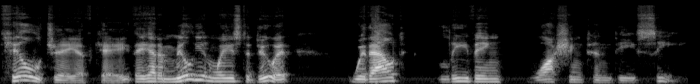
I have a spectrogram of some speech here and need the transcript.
kill JFK, they had a million ways to do it without leaving Washington, D.C.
